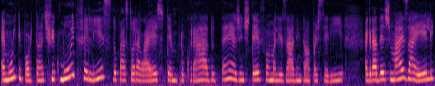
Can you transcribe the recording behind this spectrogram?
é muito importante. Fico muito feliz do pastor Alaércio ter me procurado, né? a gente ter formalizado então a parceria. Agradeço demais a ele,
